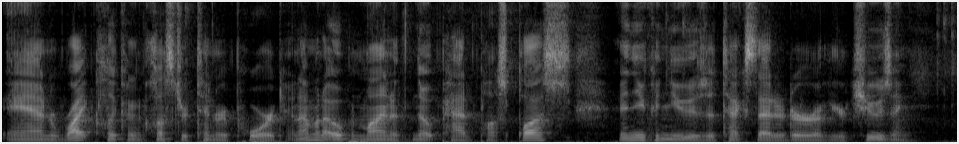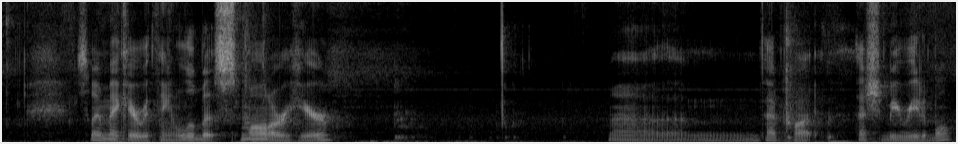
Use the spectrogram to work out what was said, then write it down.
and right click on cluster 10 report and I'm going to open mine with notepad++ and you can use a text editor of your choosing. So me make everything a little bit smaller here. Um, that, probably, that should be readable.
